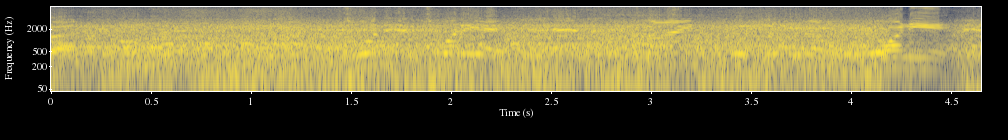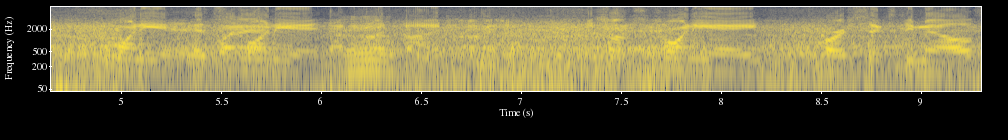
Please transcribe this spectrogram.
US. 20 28 and 9 28, 28. It's 28. That's what I. Okay. This one's 28 for 60 mils,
